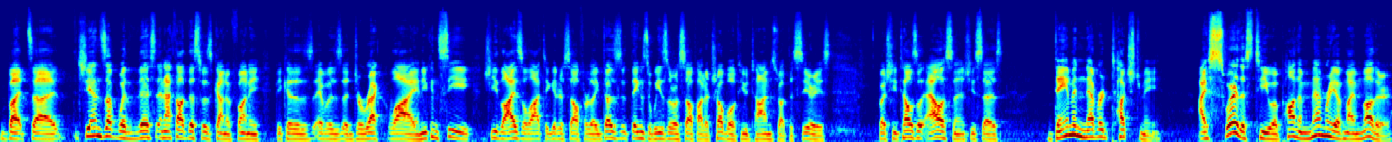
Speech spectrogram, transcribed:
but uh, she ends up with this and i thought this was kind of funny because it was a direct lie and you can see she lies a lot to get herself or like does things to weasel herself out of trouble a few times throughout the series. But she tells Alicent she says Daemon never touched me. I swear this to you upon the memory of my mother.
